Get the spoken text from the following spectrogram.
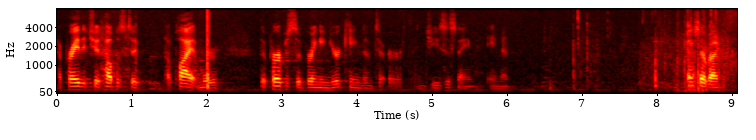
I pray that you'd help us to apply it more the purpose of bringing your kingdom to earth. In Jesus' name, amen. Thanks, everybody.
